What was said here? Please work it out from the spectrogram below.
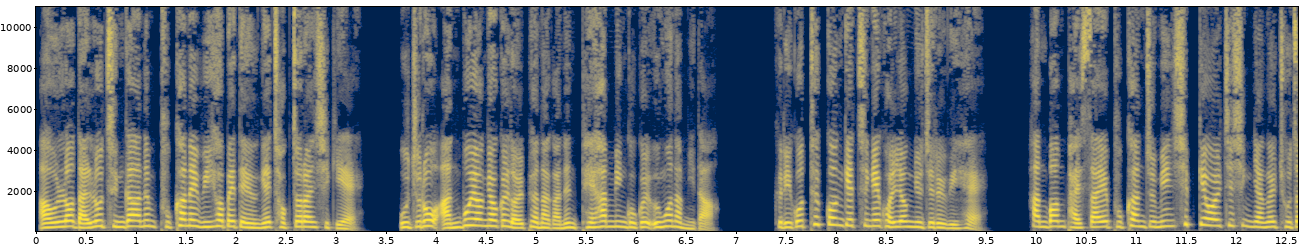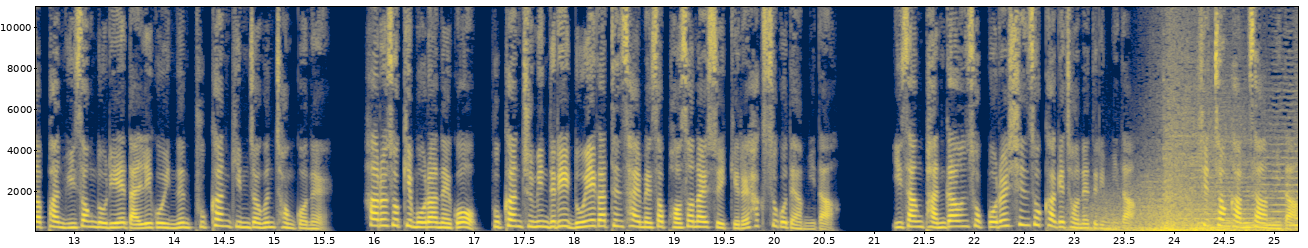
아울러 날로 증가하는 북한의 위협에 대응해 적절한 시기에 우주로 안보 영역을 넓혀나가는 대한민국을 응원합니다. 그리고 특권 계층의 권력 유지를 위해 한 번 발사해 북한 주민 10개월치 식량을 조잡한 위성 놀이에 날리고 있는 북한 김정은 정권을 하루속히 몰아내고 북한 주민들이 노예 같은 삶에서 벗어날 수 있기를 학수고대합니다. 이상 반가운 속보를 신속하게 전해드립니다. 시청 감사합니다.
